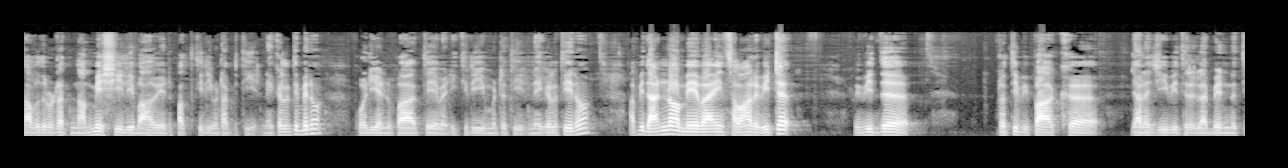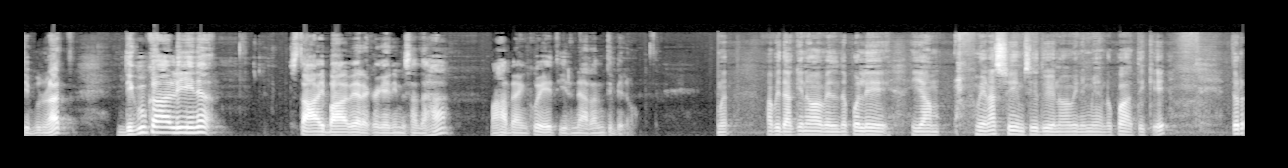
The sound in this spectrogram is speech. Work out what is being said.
තවදුරටත් නම්‍යශීලී භාවයට පත් කිරීමට අපි තීරණය කළ තිබෙනවා. පොලි අනුපාතය වැඩි කිරීමට තීරණය කළ තියෙනවා. අපි දන්නවා මේවායින් සමහර විට විවිධ ප්‍රතිවිපාක ජන ජීවිතයට ලැබෙන්න තිබුණත් දිගුකාලීන ස්ථායි භාවය රැක ගැනීම සඳහා මහ බැංකුව ඒ තීරණ අරන් තිබෙනවා. අපි දකිනවා වෙළඳපොලේ යම් වෙනස් වීම් සිදු වෙනවා විනිමය අනුපාතිකේ. ඒතර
